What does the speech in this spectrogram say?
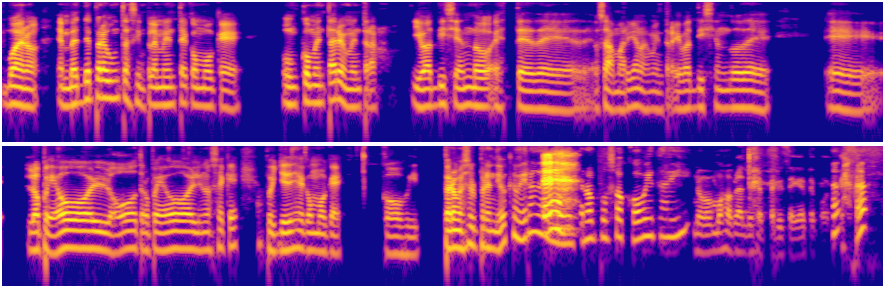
Bueno, en vez de preguntas, simplemente como que un comentario mientras ibas diciendo, este, de, o sea, Mariana, mientras ibas diciendo de eh, lo peor, lo otro peor y no sé qué, pues yo dije como que COVID. Pero me sorprendió que, mira, de repente no puso COVID ahí. No vamos a hablar de esa experiencia en este podcast.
